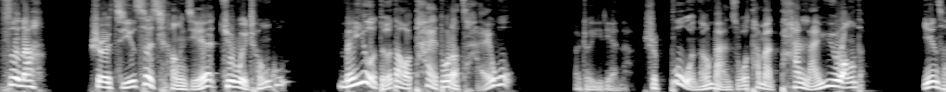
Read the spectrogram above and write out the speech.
四呢，是几次抢劫均未成功，没有得到太多的财物，啊，这一点呢是不能满足他们贪婪欲望的。因此，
